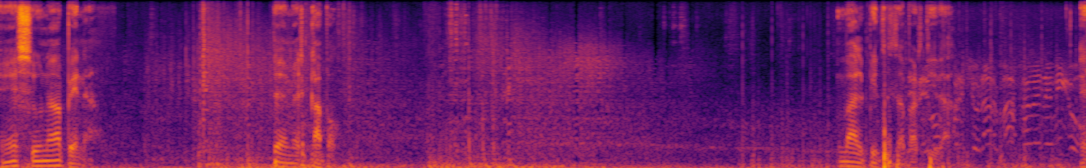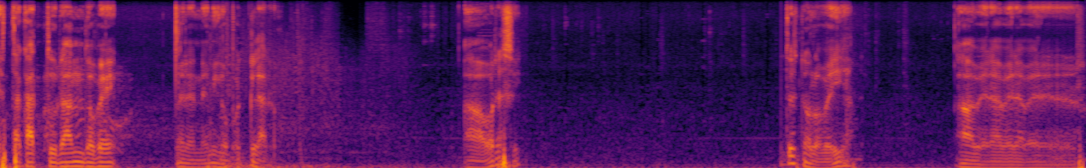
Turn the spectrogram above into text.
Es una pena. Se me escapo. Mal pinta esta partida. Está capturando B. El enemigo, pues claro. Ahora sí. Antes no lo veía. A ver, a ver, a ver.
